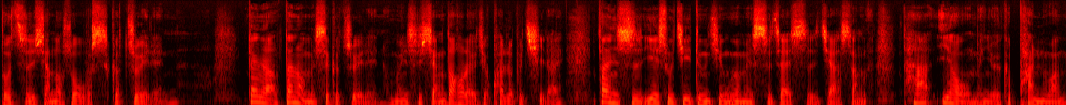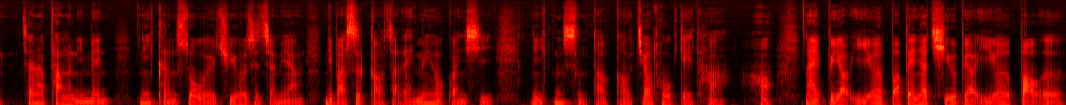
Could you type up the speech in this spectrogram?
都只是想到说我是个罪人。当然，当然我们是个罪人，我们是想到后来就快乐不起来。但是耶稣基督已经为我们死在十字架上了，他要我们有一个盼望。在那盼望里面，你可能受委屈或是怎么样，你把事搞砸了也没有关系，你跟神祷告，交托给他，哈，那也不要以恶报，被人家欺负不要以恶报恶，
